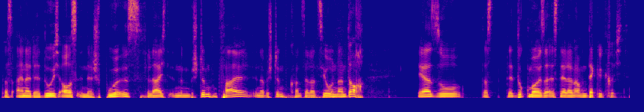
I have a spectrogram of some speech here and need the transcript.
dass einer, der durchaus in der Spur ist, vielleicht in einem bestimmten Fall, in einer bestimmten Konstellation dann doch eher so, dass der Duckmäuser ist, der dann auf den Deckel kriegt.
